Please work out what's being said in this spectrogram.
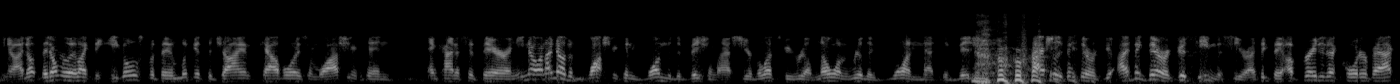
You know, I don't they don't really like the Eagles, but they look at the Giants, Cowboys, and Washington and kind of sit there and you know, and I know that Washington won the division last year, but let's be real, no one really won that division. right. I actually think they're I think they're a good team this year. I think they upgraded at quarterback.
